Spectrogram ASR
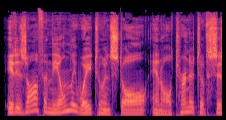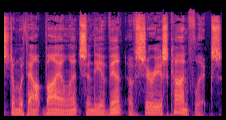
it is often the only way to install an alternative system without violence in the event of serious conflicts.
